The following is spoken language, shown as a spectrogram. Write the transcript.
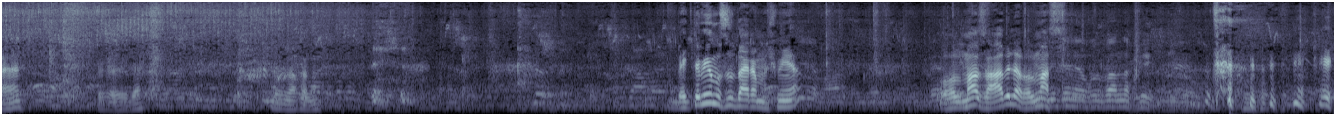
Evet. Şöyle. Dur bakalım. Beklemiyor musunuz bayramlaşmayı? Olmaz abiler olmaz. Sene kurbanlık bekliyor.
